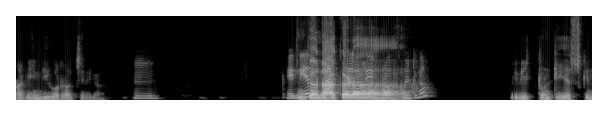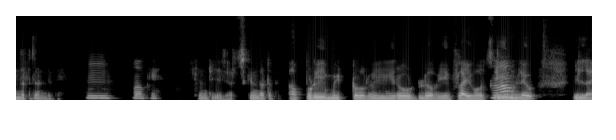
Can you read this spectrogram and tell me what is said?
నాకు హిందీ కూడా వచ్చేది కాదు. ఇంకా years నా back అక్కడ sir ఇది ట్వంటీ ఇయర్స్ కిందటదండి ఇది. ఓకే. ట్వంటీ ఇయర్స్ కిందటది అప్పుడు ఈ మెట్రోలు ఈ రోడ్లు అవి ఫ్లైఓవర్స్. ఏం లేవు. ఇలా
